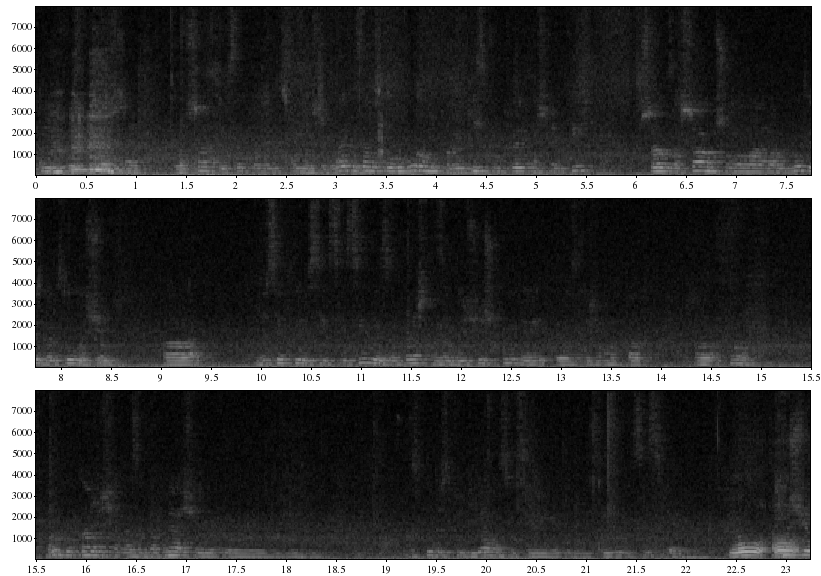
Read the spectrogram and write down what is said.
про збереження і все інше. Давайте зараз поговоримо про якісь конкретні шляхи, шаг за шагом, що ми маємо робити для того, щоб е, досягти всіх цих цілей, завдаючи шкоди, е, скажімо так, ну, грубо кажучи, не забороняючи е, господарську діяльність у цій, сфері. ну Тому що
